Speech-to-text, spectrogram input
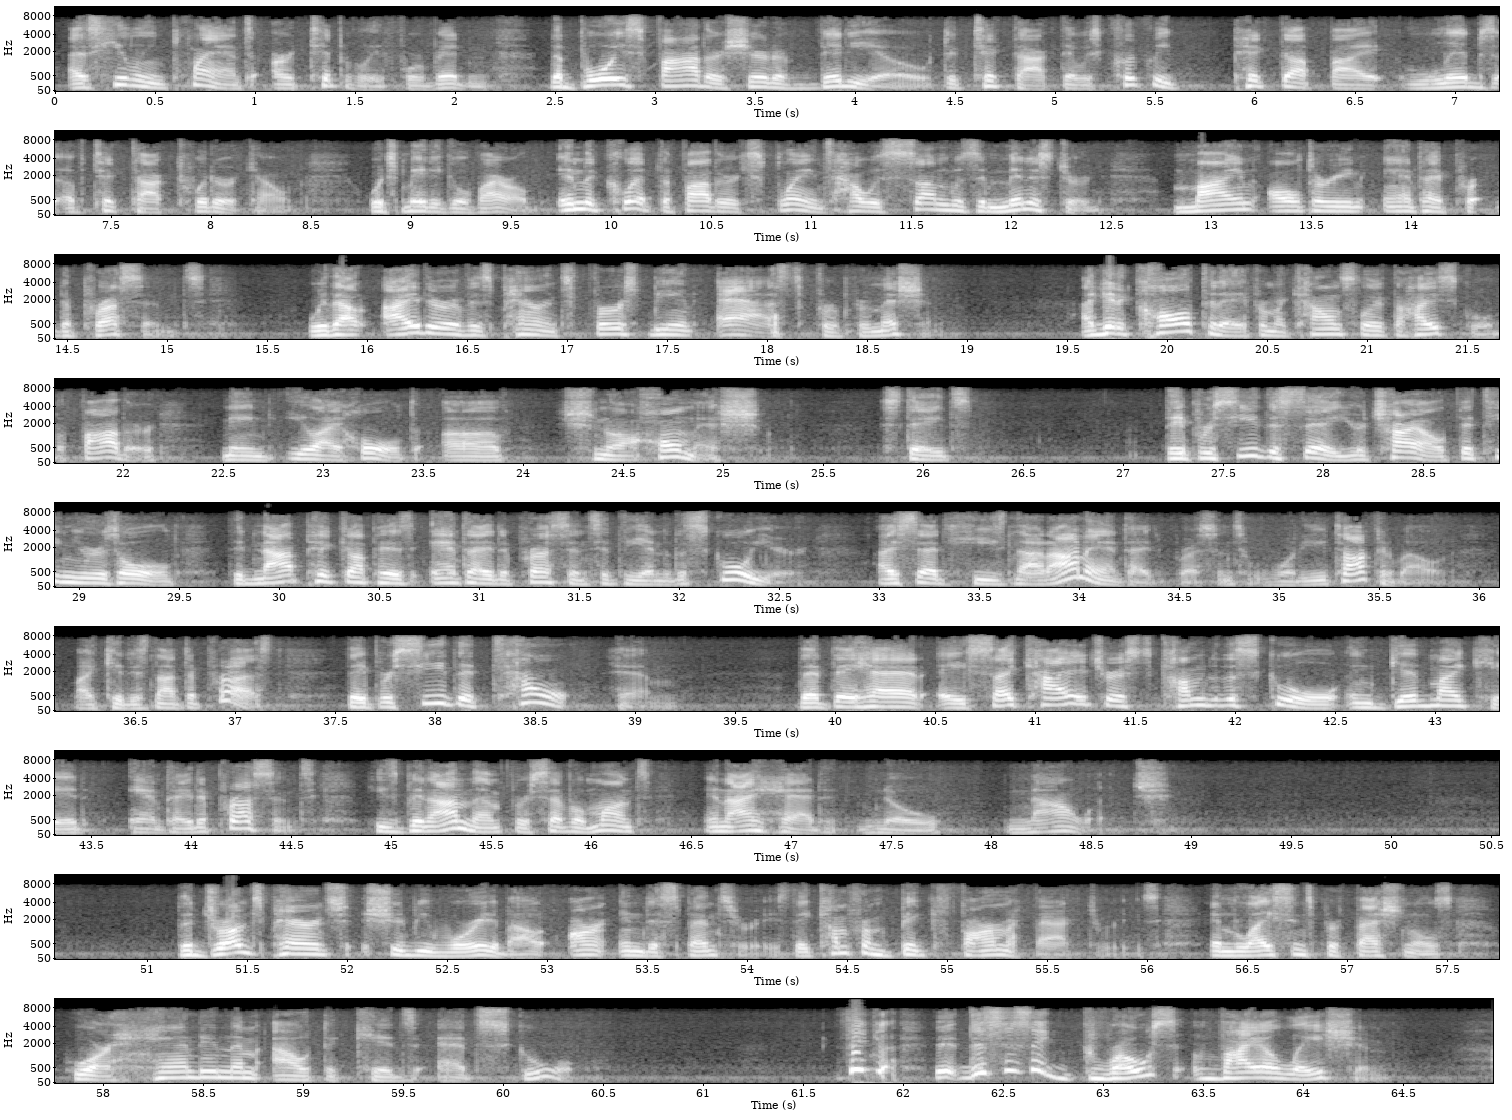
as healing plants are typically forbidden. The boy's father shared a video to TikTok that was quickly picked up by Libs of TikTok Twitter account, which made it go viral. In the clip, the father explains how his son was administered mind altering antidepressants without either of his parents first being asked for permission. I get a call today from a counselor at the high school. The father, named Eli Holt of Snohomish, states they proceed to say your child, 15 years old, did not pick up his antidepressants at the end of the school year. I said, He's not on antidepressants. What are you talking about? My kid is not depressed. They proceed to tell him that they had a psychiatrist come to the school and give my kid antidepressants. He's been on them for several months, and I had no knowledge. The drugs parents should be worried about aren't in dispensaries. They come from big pharma factories and licensed professionals who are handing them out to kids at school. Think this is a gross violation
